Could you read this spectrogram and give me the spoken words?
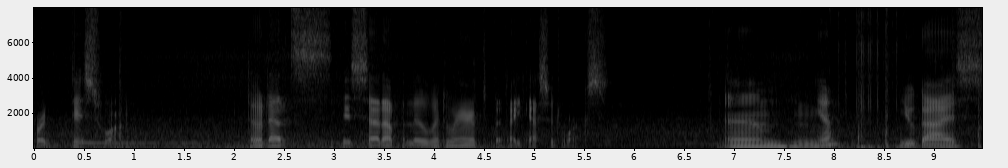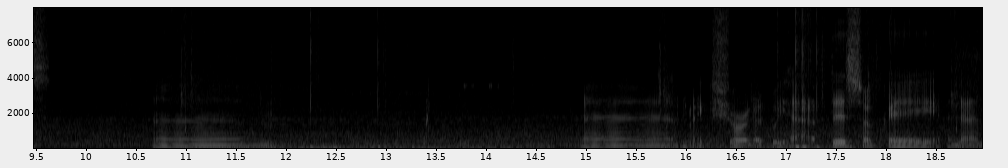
for this one. Though that is set up a little bit weird, but I guess it works. Um, yeah, you guys. Um, and make sure that we have this okay, and then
